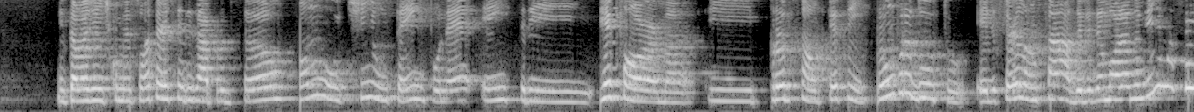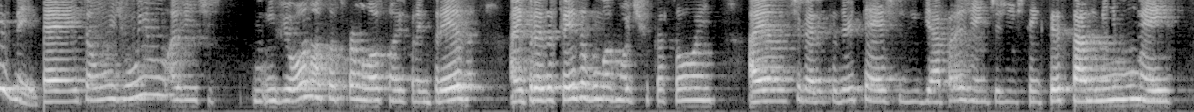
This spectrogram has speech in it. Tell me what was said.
Então a gente começou a terceirizar a produção. Como tinha um tempo, né, entre reforma e produção, porque assim, para um produto ele ser lançado, ele demora no mínimo seis meses. É, então em junho a gente enviou nossas formulações para a empresa, a empresa fez algumas modificações, aí elas tiveram que fazer testes, enviar para a gente, a gente tem que testar no mínimo um mês.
